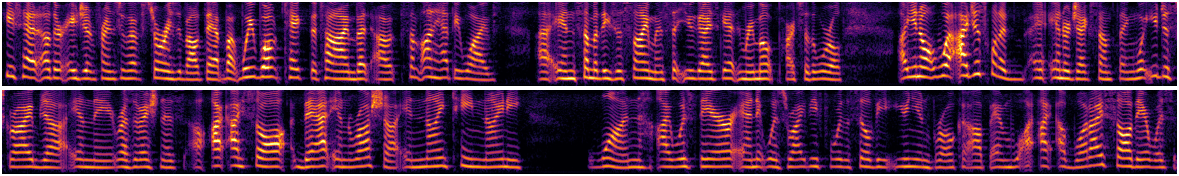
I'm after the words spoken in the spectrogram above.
he's had other agent friends who have stories about that, but we won't take the time. But uh, some unhappy wives uh, in some of these assignments that you guys get in remote parts of the world. Uh, you know, I just want to interject something. What you described uh, in the reservation is uh, I, I, saw that in Russia in 1991. I was there, and it was right before the Soviet Union broke up. And what I, uh, what I saw there was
